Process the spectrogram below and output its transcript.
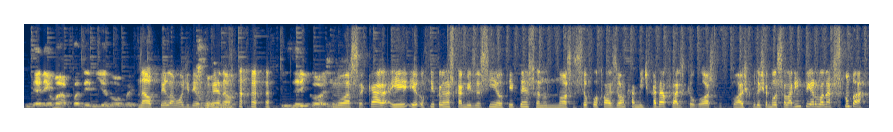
não der nenhuma pandemia nova aí. Não, pelo amor de Deus, não vê não. Misericórdia. Nossa, cara, e eu fico olhando as camisas assim, eu fico pensando, nossa, se eu for fazer uma camisa de cada frase que eu gosto, eu acho que vou deixar meu salário inteiro lá na samba.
